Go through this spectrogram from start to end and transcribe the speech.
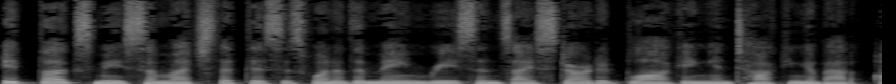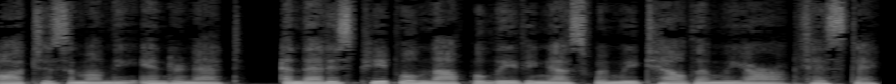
It bugs me so much that this is one of the main reasons I started blogging and talking about autism on the internet, and that is people not believing us when we tell them we are autistic.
